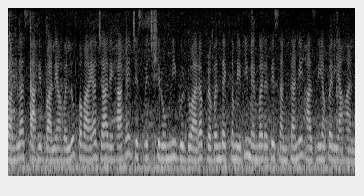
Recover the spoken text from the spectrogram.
ਬੰਗਲਾ ਸਾਹਿਬ ਵਾਲਿਆਂ ਵੱਲੋਂ ਪਵਾਇਆ ਜਾ ਰਿਹਾ ਹੈ, ਜਿਸ ਵਿੱਚ ਸ਼੍ਰੋਮਣੀ ਗੁਰਦੁਆਰਾ ਪ੍ਰਬੰਧਕ ਕਮੇਟੀ ਮੈਂਬਰ ਅਤੇ ਸੰਗਤਾਂ ਨੇ ਹਾਜ਼ਰੀਆਂ ਭਰੀਆਂ ਹਨ।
